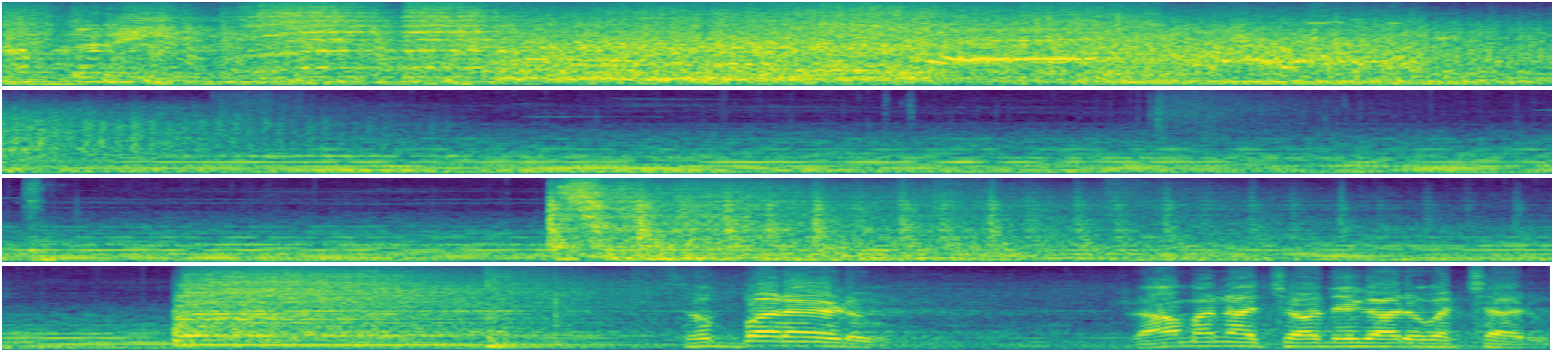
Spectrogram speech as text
చౌదరి సుబ్బారాయుడు రామనాథ్ చౌదరి గారు వచ్చారు.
